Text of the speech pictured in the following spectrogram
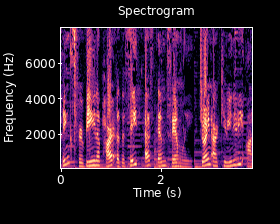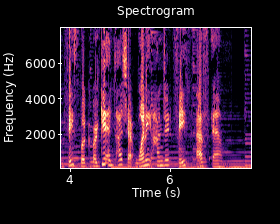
Thanks for being a part of the Faith FM family. Join our community on Facebook or get in touch at 1 800 Faith FM.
